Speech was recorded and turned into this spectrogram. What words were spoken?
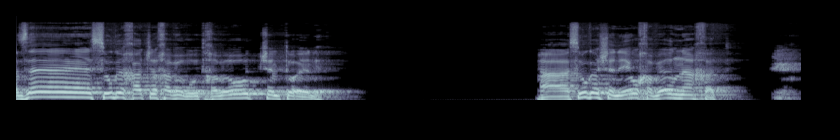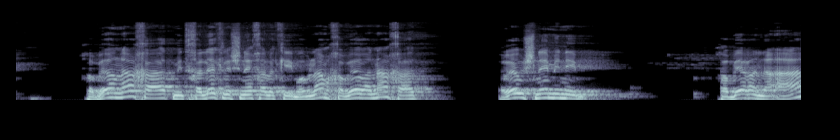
אז זה סוג אחד של חברות, חברות של תועלת. הסוג השני הוא חבר נחת. חבר נחת מתחלק לשני חלקים, אמנם חבר הנחת הרי הוא שני מינים. חבר הנאה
